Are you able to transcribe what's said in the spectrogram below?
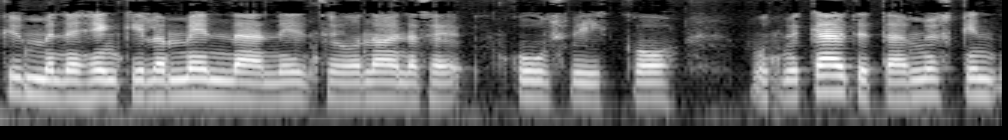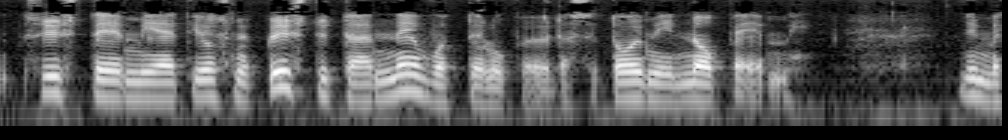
kymmenen henkilön mennään, niin se on aina se kuusi viikkoa. Mutta me käytetään myöskin systeemiä, että jos me pystytään neuvottelupöydässä toimimaan nopeammin, niin me,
